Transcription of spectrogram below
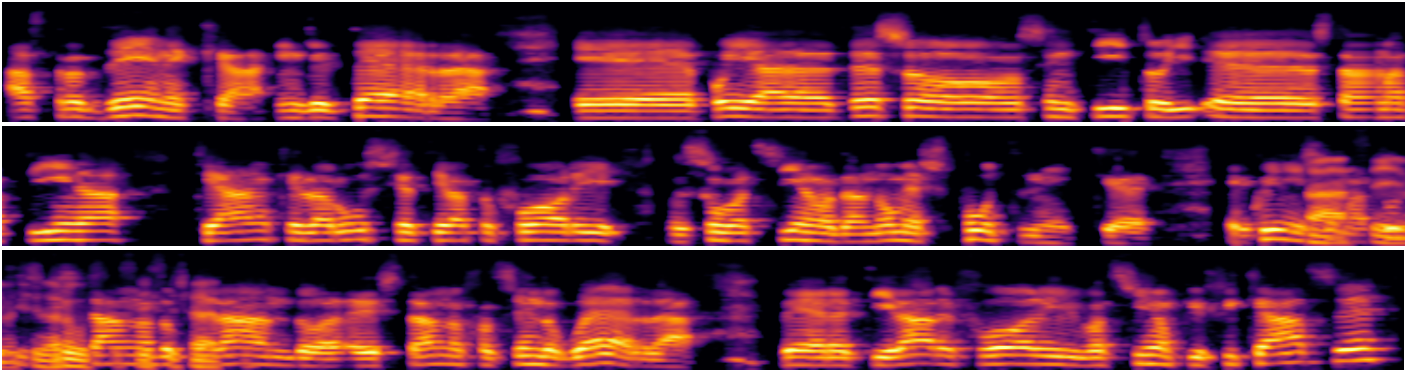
AstraZeneca, Inghilterra, eh, poi adesso ho sentito eh, stamattina che anche la Russia ha tirato fuori il suo vaccino dal nome Sputnik e quindi ah, insomma ah, sì, tutti si russo, stanno sì, adoperando certo. e stanno facendo guerra per tirare fuori il vaccino più efficace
